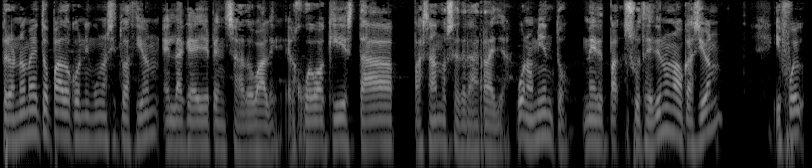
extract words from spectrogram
Pero no me he topado con ninguna situación en la que haya pensado, vale, el juego aquí está pasándose de la raya. Bueno, miento, me sucedió en una ocasión y fue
